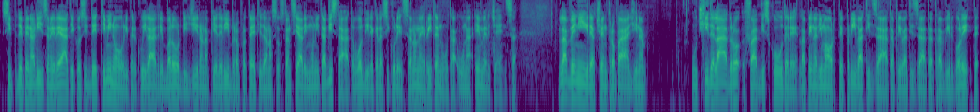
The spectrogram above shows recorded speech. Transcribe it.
si depenalizzano i reati cosiddetti minori, per cui ladri e balordi girano a piede libero protetti da una sostanziale immunità di Stato, vuol dire che la sicurezza non è ritenuta una emergenza. L'avvenire a centropagina. Uccide ladro, fa discutere la pena di morte privatizzata, privatizzata tra virgolette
